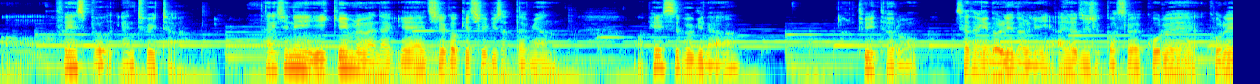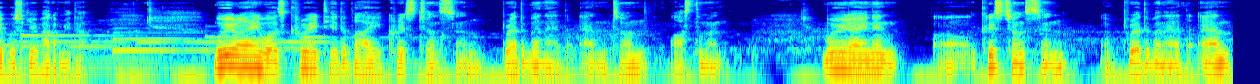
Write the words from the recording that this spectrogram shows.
어, Facebook and Twitter. 당신이 이 게임을 만약에 즐겁게 즐기셨다면 어, 페이스북이나 트위터로 세상에 널리 널리 알려주실 것을 고려해, 고려해 보시기 바랍니다. Muirai was created by Chris Johnson, Brad Bennett, and John Ostman. 모이라이는 어, 크리스 존슨, 브래드 베넷, and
